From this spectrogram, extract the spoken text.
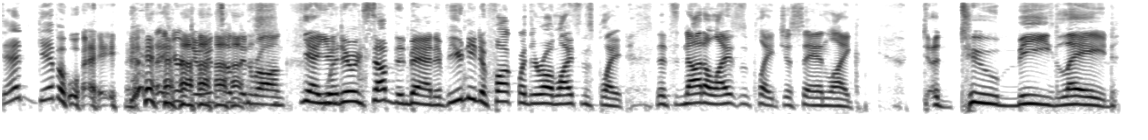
dead giveaway that you're doing something wrong. Yeah, you're When- doing something bad. If you need to fuck with your own license plate, that's not a license plate just saying like to be laid.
